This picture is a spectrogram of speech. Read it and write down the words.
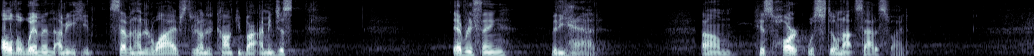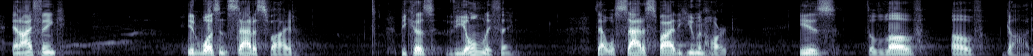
all the women, I mean, he, 700 wives, 300 concubines, I mean, just everything that he had. Um, his heart was still not satisfied. And I think it wasn't satisfied because the only thing that will satisfy the human heart is the love of God.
